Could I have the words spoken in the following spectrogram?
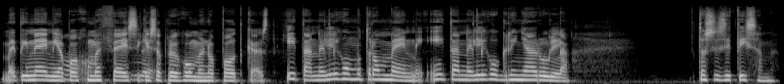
με την έννοια που έχουμε θέσει ναι. και σε προηγούμενο podcast. Ήταν λίγο μουτρωμένη, ήταν λίγο γκρινιαρούλα. Το συζητήσαμε.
